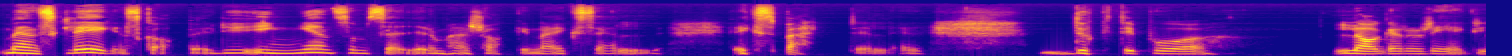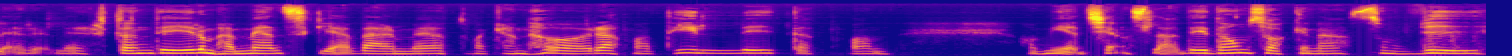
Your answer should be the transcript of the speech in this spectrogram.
mänskliga egenskaper. Det är ju ingen som säger de här sakerna, Excel-expert eller duktig på lagar och regler. Eller, utan det är de här mänskliga värme, att man kan höra, att man har tillit, att man har medkänsla. Det är de sakerna som vi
